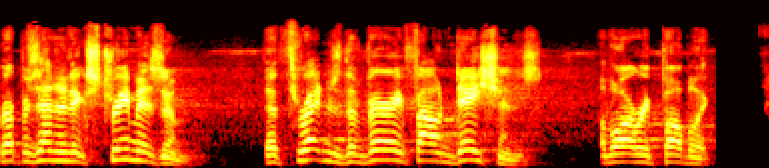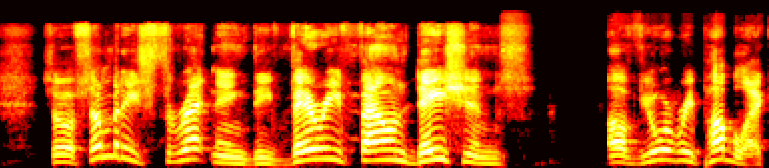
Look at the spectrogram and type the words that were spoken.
represent an extremism that threatens the very foundations of our republic. So if somebody's threatening the very foundations of your republic,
